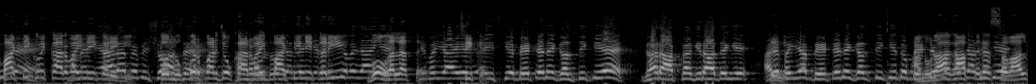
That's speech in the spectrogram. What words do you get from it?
पार्टी कोई कार्रवाई नहीं करेगी। तो विश्वास पर जो कार्रवाई पार्टी ने करी वो गलत है। भैया है। इसके बेटे ने गलती की है घर आपका गिरा देंगे। अरे भैया बेटे ने गलती की तो अनुराग सजा आप मेरा दीजिए। सवाल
